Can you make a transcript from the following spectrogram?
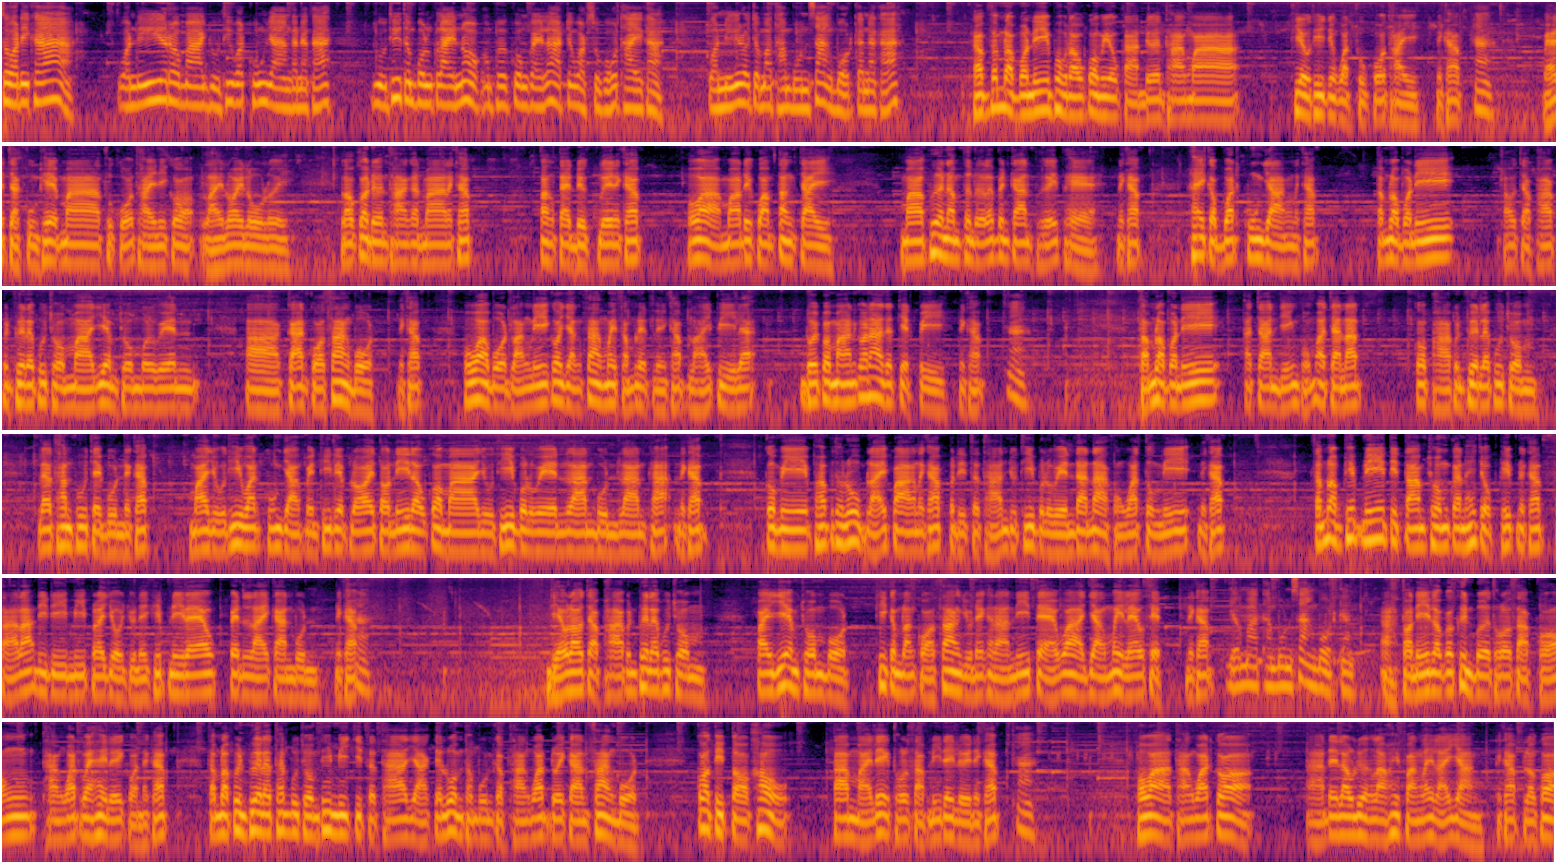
สวัสดีค่ะ วันนี้เรามาอยู่ที่วัดคุ้งยางกันนะคะ อยู่ที่ตำบลไกลนอกอำเภอกงไกรลาชจังหวัดสุโขทัยค่ะ วันนี้เราจะมาทำบุญสร้างโบสถ์กันนะคะ ครับสำหรับวันนี้พวกเราก็มีโอกาสเดินทางมาเที่ยวที่จังหวัดสุโขทัยนะครับ ค่ะ แม้จากกรุงเทพมาสุโขทัยนี่ก็หลายร้อยโลเลย เราก็เดินทางกันมานะครับ ตั้งแต่ดึกเลยนะครับ เพราะว่ามาด้วยความตั้งใจ มาเพื่อนำเสนอและเป็นการเผยแผ่นะครับ ให้กับวัดคุ้งยางนะครับ สำหรับวันนี้เราจะพาเพื่อนๆและผู้ชมมาเยี่ยมชมบริเวณอ่าการก่อสร้างโบสถ์นะครับ เพราะว่าโบสถ์หลังนี้ก็ยังสร้างไม่สำเร็จเลยครับ หลายปีแล้ว โดยประมาณก็น่าจะ7ปีนะครับค่ะสำหรับวันนี้อาจารย์หญิงผมอาจารย์นัทก็พาเพื่อนๆและผู้ชม และท่านผู้ใจบุญนะครับ มาอยู่ที่วัดคุ้งยางเป็นที่เรียบร้อย ตอนนี้เราก็มาอยู่ที่บริเวณลานบุญลานพระนะครับก็มีพระพุทธรูปหลายปางนะครับ ประดิษฐานอยู่ที่บริเวณด้านหน้าของวัดตรงนี้นะครับ สำหรับคลิปนี้ติดตามชมกันให้จบคลิปนะครับ สาระดีๆ มีประโยชน์อยู่ในคลิปนี้แล้วเป็นรายการบุญนะครับค่ะเดี๋ยวเราจะพาเพื่อนๆและผู้ชม ไปเยี่ยมชมโบสถ์ที่กำลังก่อสร้างอยู่ในขณะนี้ แต่ว่ายังไม่แล้วเสร็จนะครับ เดี๋ยวมาทำบุญสร้างโบสถ์กัน อะตอนนี้เราก็ขึ้นเบอร์โทรศัพท์ของทางวัดไว้ให้เลยก่อนนะครับสำหรับเพื่อนๆและท่านผู้ชมที่มีจิตศรัทธาอยากจะร่วมทำบุญกับทางวัดโดยการสร้างโบสถ์ก็ติดต่อเข้าตามหมายเลขโทรศัพท์นี้ได้เลยนะครับ ค่ะ เพราะว่าทางวัดก็อ่าได้เล่าเรื่องราวให้ฟังหลาย ๆ อย่างนะครับ แล้วก็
